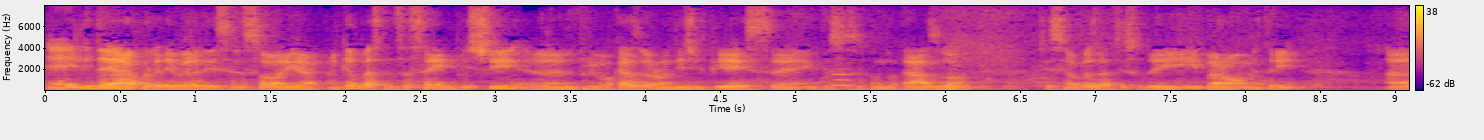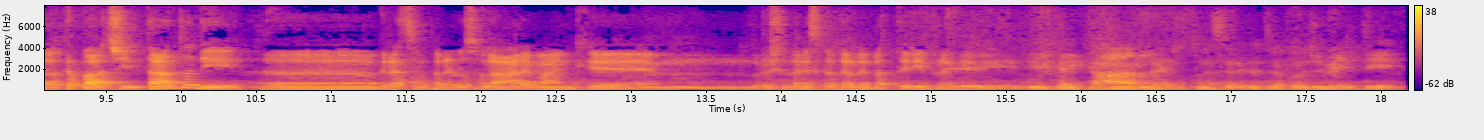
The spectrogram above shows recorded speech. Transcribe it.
E l'idea era quella di avere dei sensori anche abbastanza semplici, eh, nel primo caso erano dei GPS, in questo secondo caso ci siamo basati su dei barometri, eh, capaci intanto di, eh, grazie a un pannello solare, ma anche mh, riuscendo a riscaldare le batterie prima di, di ricaricarle, tutta una serie di altri accorgimenti,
